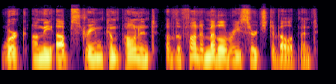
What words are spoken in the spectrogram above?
work on the upstream component of the fundamental research development.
